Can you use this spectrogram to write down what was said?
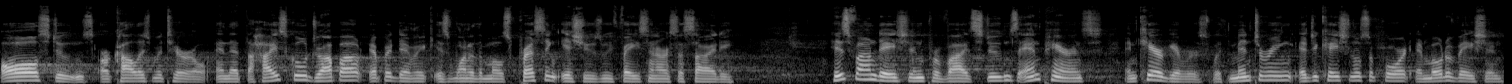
all students are college material and that the high school dropout epidemic is one of the most pressing issues we face in our society. His foundation provides students and parents and caregivers with mentoring, educational support, and motivation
